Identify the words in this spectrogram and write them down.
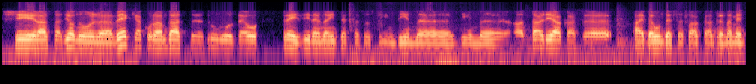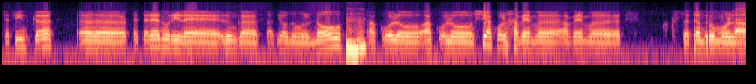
Și la stadionul vechi, acolo am dat uh, drumul vreo trei zile înainte să susțin din, uh, din uh, Antalya ca să aibă unde să facă antrenamente, fiindcă pe terenurile lângă stadionul nou, uh-huh. acolo, acolo și acolo avem, avem să dăm drumul la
